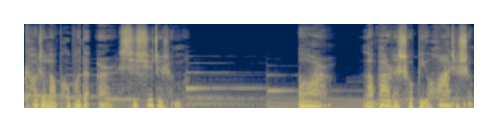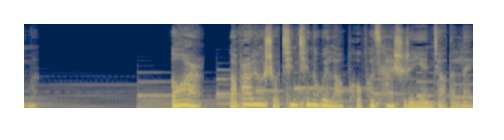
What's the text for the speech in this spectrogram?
靠着老婆婆的耳唏嘘着什么；偶尔，老伴儿的手比划着什么；偶尔，老伴儿用手轻轻地为老婆婆擦拭着眼角的泪。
